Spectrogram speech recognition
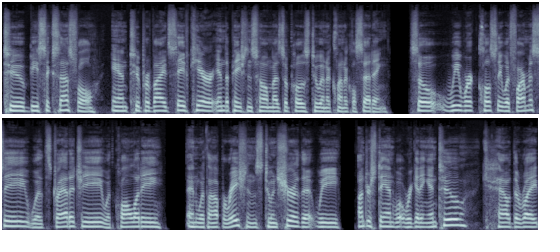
to be successful and to provide safe care in the patient's home as opposed to in a clinical setting. So we work closely with pharmacy, with strategy, with quality, and with operations to ensure that we understand what we're getting into, have the right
